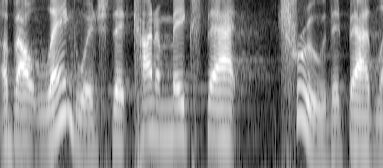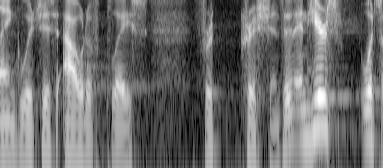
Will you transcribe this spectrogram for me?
about language that kind of makes that true, that bad language is out of place for Christians? And, and here's what's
